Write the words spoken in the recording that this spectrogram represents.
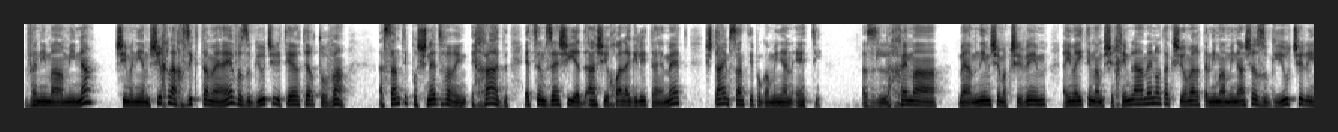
ואני מאמינה שאם אני אמשיך להחזיק את המאהב הזוגיות שלי תהיה יותר טובה. אז שמתי פה שני דברים, אחד, עצם זה שהיא ידעה שהיא יכולה להגיד לי את האמת, שתיים, שמתי פה גם עניין אתי. אז לכם המאמנים שמקשיבים, האם הייתם ממשיכים לאמן אותה כשהיא אומרת אני מאמינה שהזוגיות שלי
